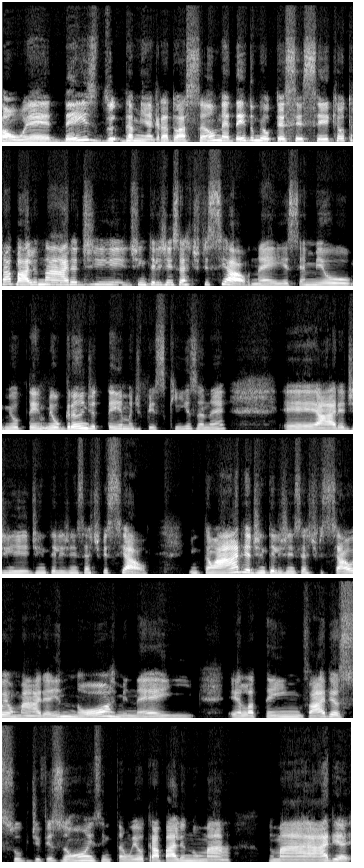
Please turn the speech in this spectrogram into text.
Bom, é desde da minha graduação, né, desde o meu TCC que eu trabalho na área de, de inteligência artificial, né? Esse é meu meu te, meu grande tema de pesquisa, né? é a área de, de inteligência artificial. Então, a área de inteligência artificial é uma área enorme, né? E ela tem várias subdivisões. Então, eu trabalho numa, numa área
